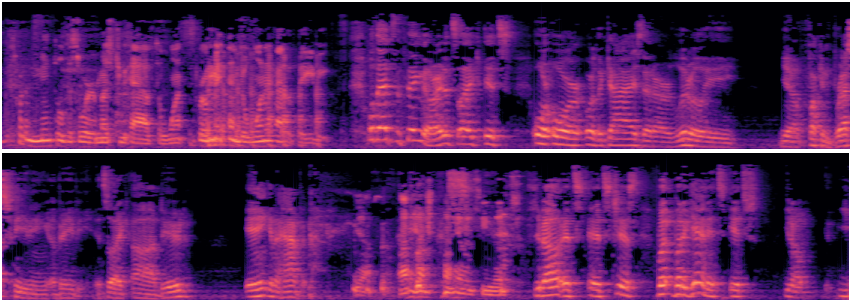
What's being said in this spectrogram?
what sort of mental disorder must you have to want for a man to want to have a baby? well that's the thing though right it's like it's or or or the guys that are literally you know fucking breastfeeding a baby it's like uh dude it ain't gonna happen Yeah, I haven't, I haven't seen this. you know it's it's just but but again it's it's you know you,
